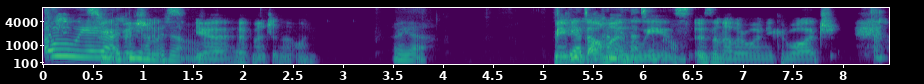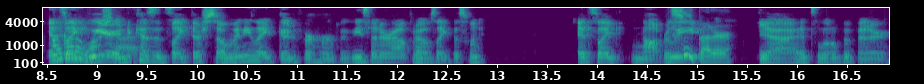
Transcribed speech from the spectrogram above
Oh yeah, Sweet yeah. I think you have mentioned that one. Yeah, I've mentioned that one. Oh yeah. Maybe Yeah, Thelma and Louise is another one you could watch. It's like weird because it's like there's so many like good for her movies that are out, but I was like, this one, it's like not really. better. Yeah, it's a little bit better.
